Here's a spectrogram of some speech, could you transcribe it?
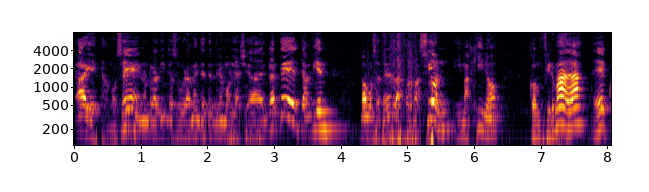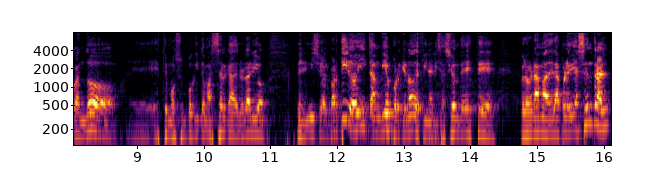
Ahí estamos, ¿eh? En un ratito seguramente tendremos la llegada del plantel. También vamos a tener la formación, imagino, confirmada, ¿eh? cuando eh, estemos un poquito más cerca del horario del inicio del partido y también, ¿por qué no?, de finalización de este programa de la previa central.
